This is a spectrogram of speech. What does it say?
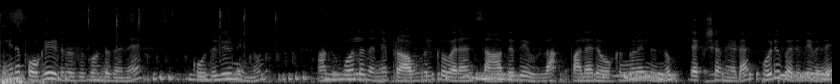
ഇങ്ങനെ പുകയിടുന്നത് കൊണ്ട് തന്നെ കൊതുകിൽ നിന്നും അതുപോലെ തന്നെ പ്രാവുകൾക്ക് വരാൻ സാധ്യതയുള്ള പല രോഗങ്ങളിൽ നിന്നും രക്ഷ നേടാൻ ഒരു പരിധിവരെ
